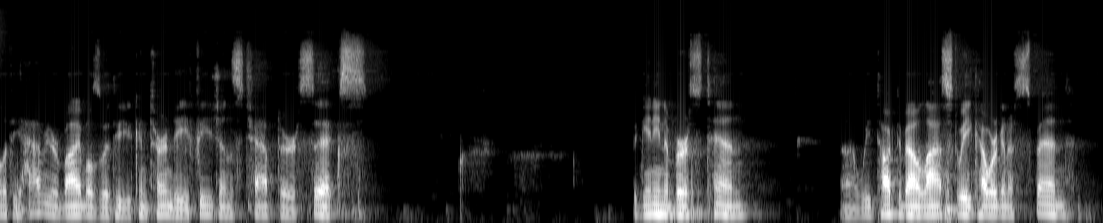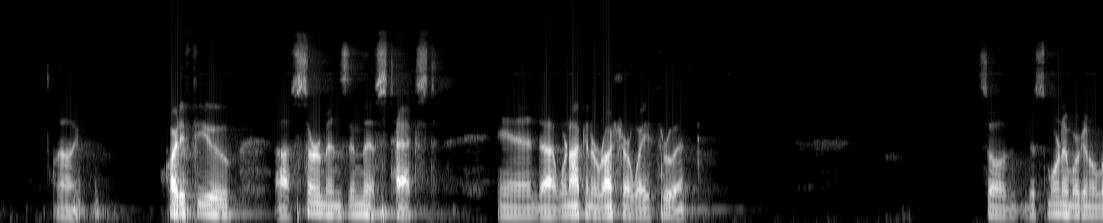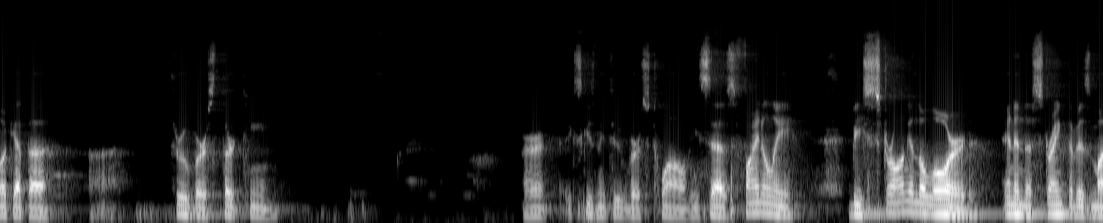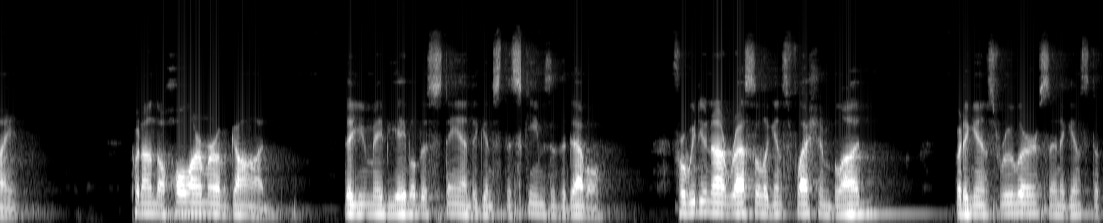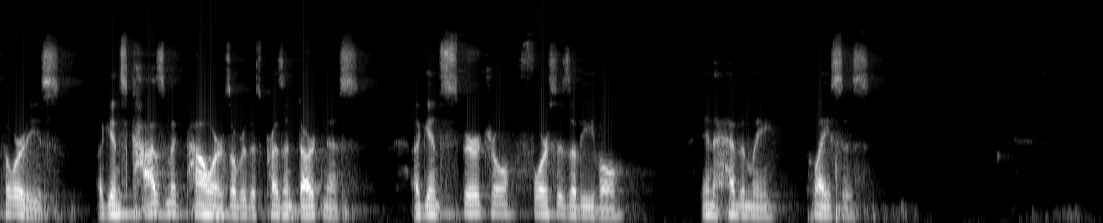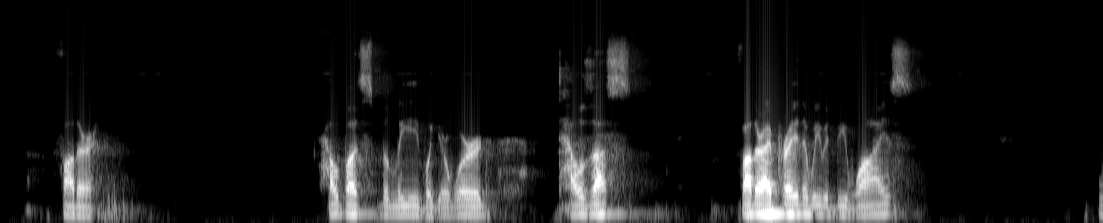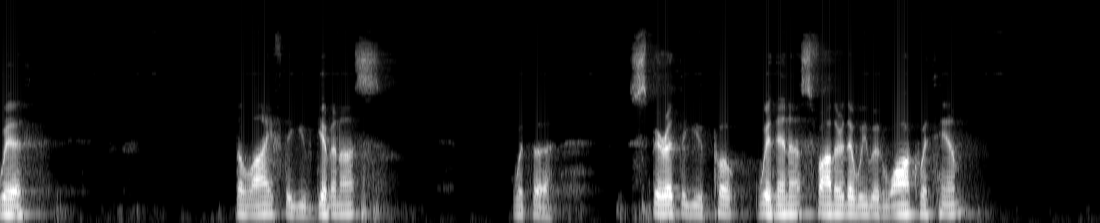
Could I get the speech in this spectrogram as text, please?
Well, if you have your Bibles with you, you can turn to Ephesians chapter 6, beginning in verse 10. Uh, we talked about last week how we're going to spend uh, quite a few uh, sermons in this text, and uh, we're not going to rush our way through it. So this morning we're going to look at the through verse 13. Or, excuse me, to verse 12. He says, Finally, be strong in the Lord and in the strength of his might. Put on the whole armor of God, that you may be able to stand against the schemes of the devil. For we do not wrestle against flesh and blood, but against rulers and against authorities, against cosmic powers over this present darkness against spiritual forces of evil in heavenly places. Father, help us believe what your word tells us. Father, I pray that we would be wise with the life that you've given us, with the Spirit that you've put within us, Father, that we would walk with Him.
